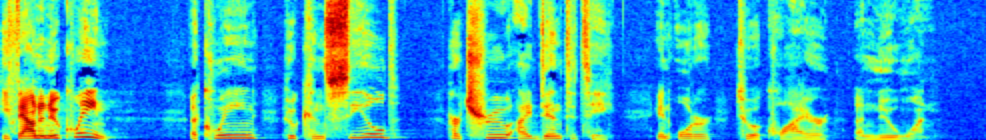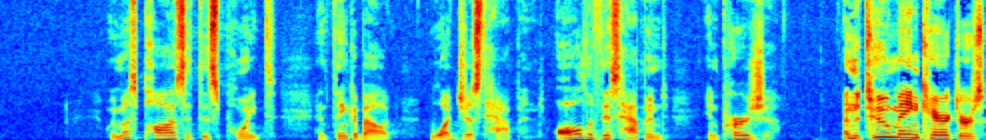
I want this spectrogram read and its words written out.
He found a new queen, a queen who concealed her true identity in order to acquire a new one. We must pause at this point and think about what just happened. All of this happened in Persia. And the two main characters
